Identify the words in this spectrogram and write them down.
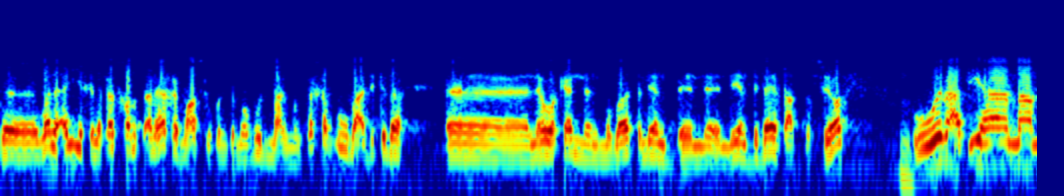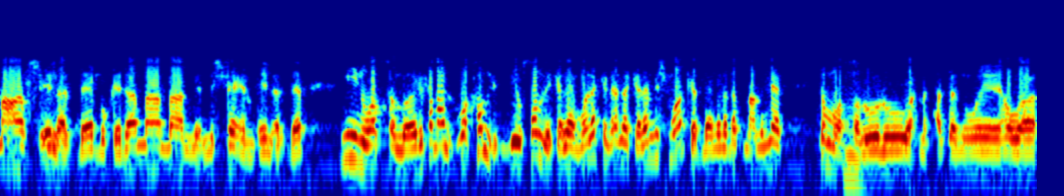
آه، ولا أي خلافات خالص. أنا آخر معسكر كنت موجود مع المنتخب وبعد كده آه، اللي هو كان المباراة اللي هي اللي هي البداية بتاعت التصفيات. وبعديها ما ما أعرفش إيه الأسباب وكده ما, ما مش فاهم إيه الأسباب. مين وصل له؟ طبعا وصل لي بيوصل لي كلام ولكن أنا كلام مش مؤكد لأن أنا بسمع من الناس. ثم وصلوا له أحمد حسن وهو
